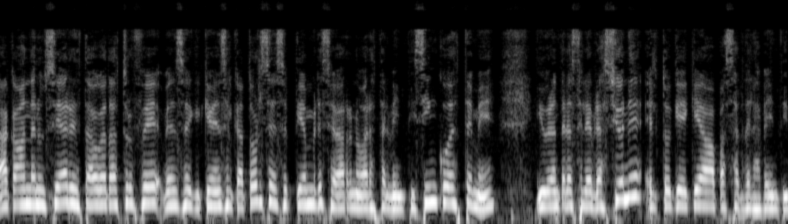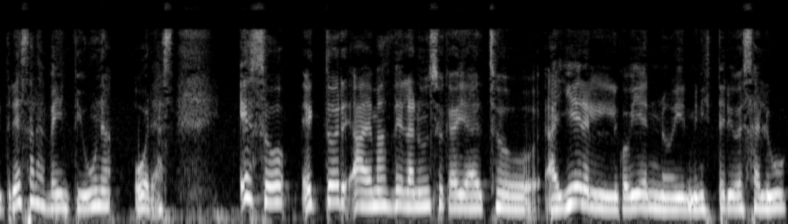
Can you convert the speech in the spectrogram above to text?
Acaban de anunciar el estado de catástrofe vence, que vence el 14 de septiembre, se va a renovar hasta el 25 de este mes, y durante las celebraciones el toque de queda va a pasar de las 23 a las 21 horas. Eso, Héctor, además del anuncio que había hecho ayer el gobierno y el Ministerio de Salud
